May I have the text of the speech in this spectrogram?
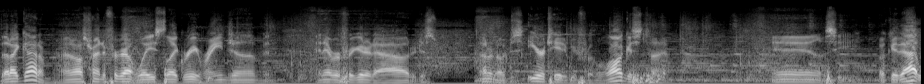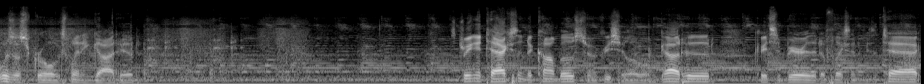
that I got them? And I was trying to figure out ways to like rearrange them, and I never figured it out. It just I don't know, just irritated me for the longest time. And let's see. Okay, that was a scroll explaining Godhood. String attacks into combos to increase your level of Godhood. Creates a barrier that deflects enemy's attack.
